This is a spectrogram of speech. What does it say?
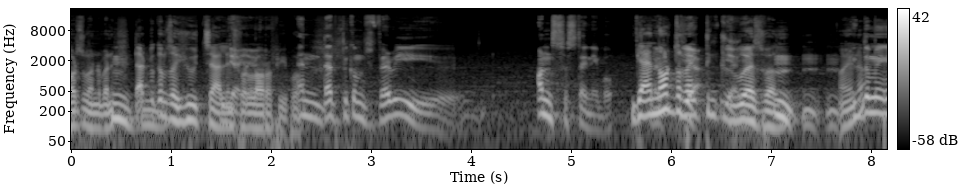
गर्छु भनेर भने that becomes a huge challenge for lot of people and that becomes very unsustainable या not the right thing to do. As well होइन एकदमै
